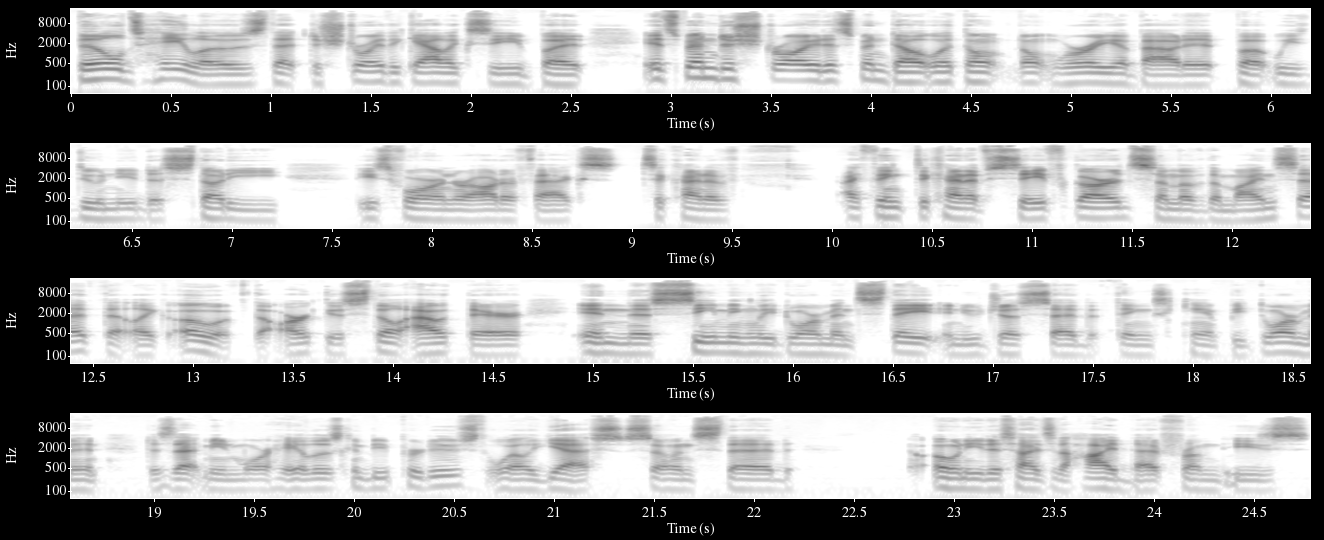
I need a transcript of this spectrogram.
builds halos that destroy the galaxy but it's been destroyed it's been dealt with don't don't worry about it but we do need to study these Forerunner artifacts to kind of I think to kind of safeguard some of the mindset that like oh if the ark is still out there in this seemingly dormant state and you just said that things can't be dormant does that mean more halos can be produced? Well yes. So instead Oni decides to hide that from these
